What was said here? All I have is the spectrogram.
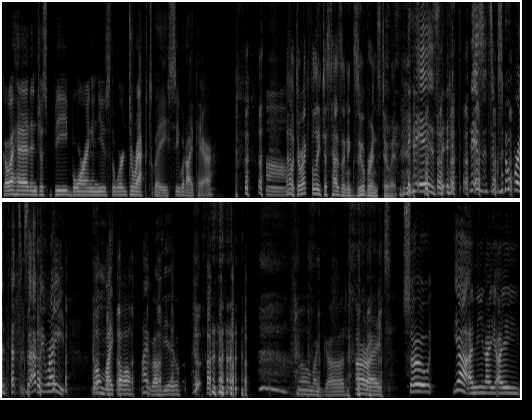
Go ahead and just be boring and use the word directly. See what I care. Um, oh, directfully just has an exuberance to it. it is. It, it is. It's exuberant. That's exactly right. Oh, Michael, I love you. oh my God. All right. So yeah, I mean, I, I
